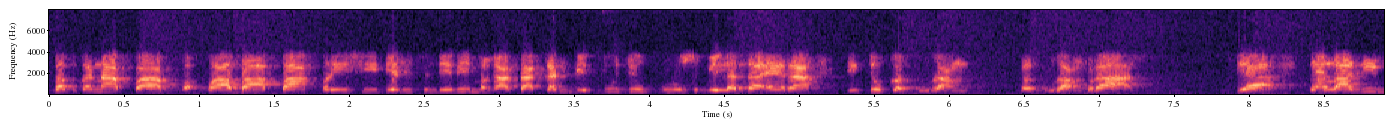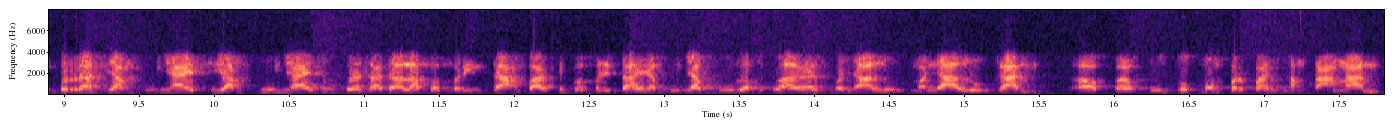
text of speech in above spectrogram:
Sebab kenapa? Pak Bapak Presiden sendiri mengatakan di 79 daerah itu kekurang kekurang beras ya dan lagi beras yang punya yang punya itu beras adalah pemerintah. Berarti pemerintah yang punya bulog itu adalah penyalur menyalurkan uh, untuk memperpanjang tangan.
